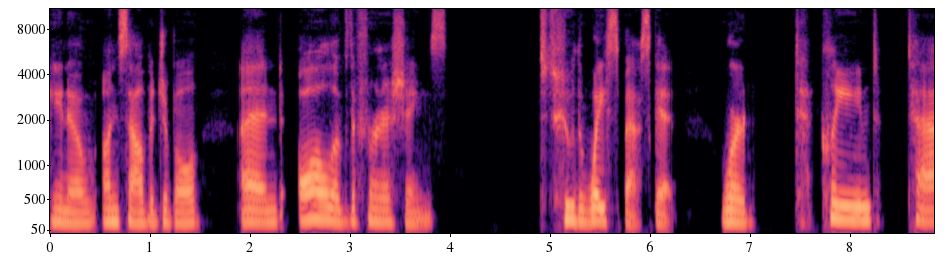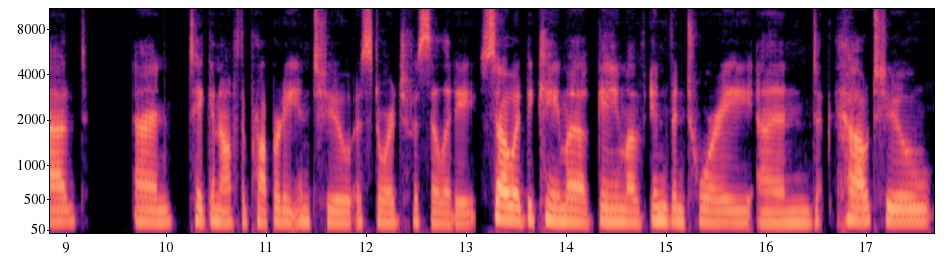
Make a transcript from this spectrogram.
you know, unsalvageable and all of the furnishings to the wastebasket were t- cleaned, tagged, and taken off the property into a storage facility. So it became a game of inventory and how to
